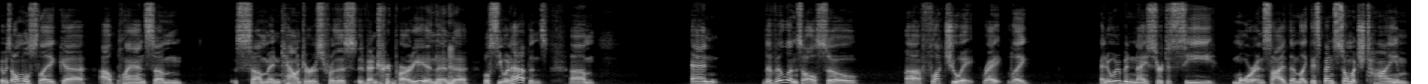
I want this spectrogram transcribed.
it was almost like uh, i'll plan some some encounters for this adventuring party and then uh, we'll see what happens um, and the villains also uh, fluctuate right like and it would have been nicer to see more inside them. Like they spend so much time,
